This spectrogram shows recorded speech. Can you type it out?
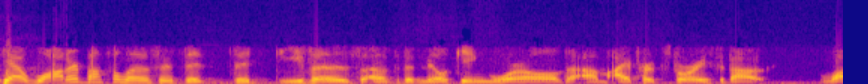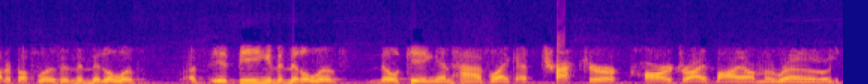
Yeah, water buffaloes are the the divas of the milking world. Um, I've heard stories about water buffaloes in the middle of it being in the middle of milking and have like a tractor or car drive by on the road,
